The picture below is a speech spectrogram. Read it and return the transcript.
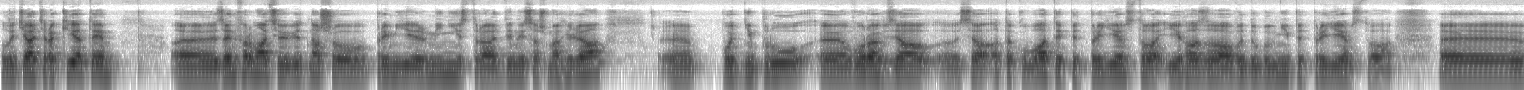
летять ракети. За інформацією від нашого прем'єр-міністра Дениса Шмагіля, по Дніпру е, ворог взявся атакувати підприємства і газовидобувні підприємства. Е,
